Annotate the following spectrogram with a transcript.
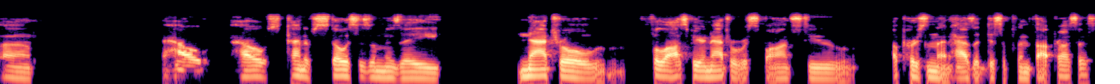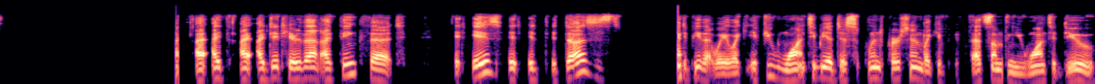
um, how how kind of stoicism is a natural philosophy or natural response to a person that has a disciplined thought process? I I, I did hear that. I think that it is it, it, it does to be that way. Like if you want to be a disciplined person, like if, if that's something you want to do,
